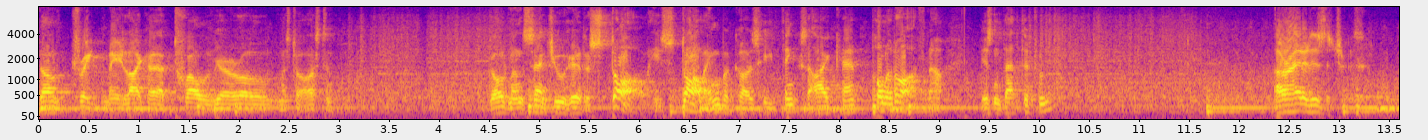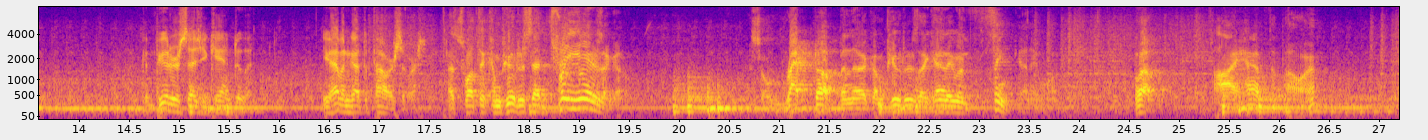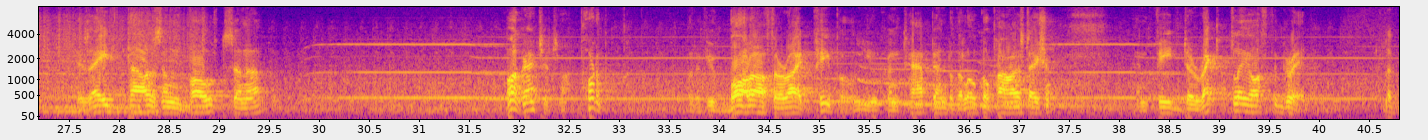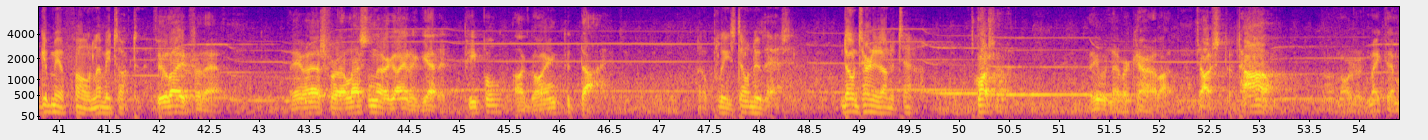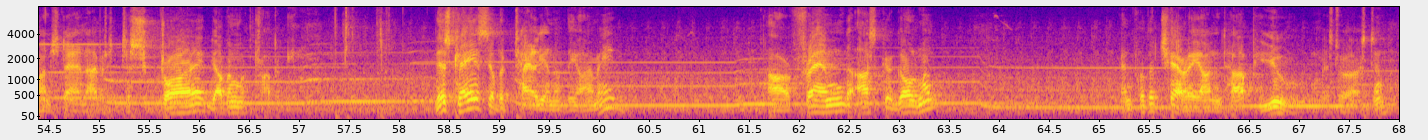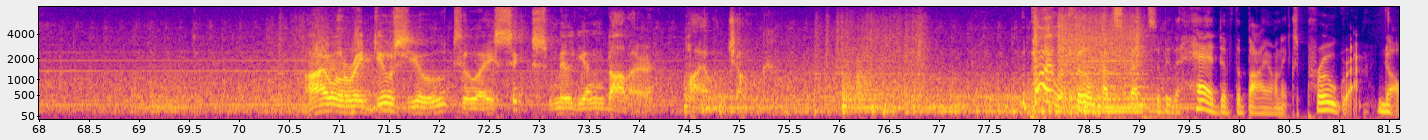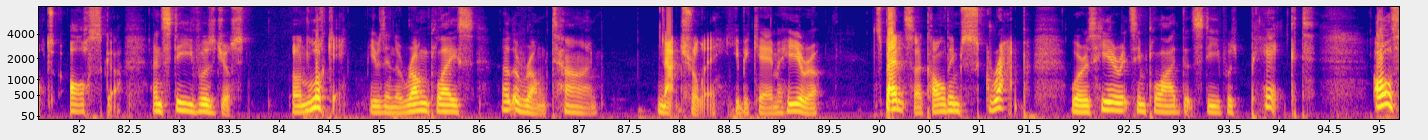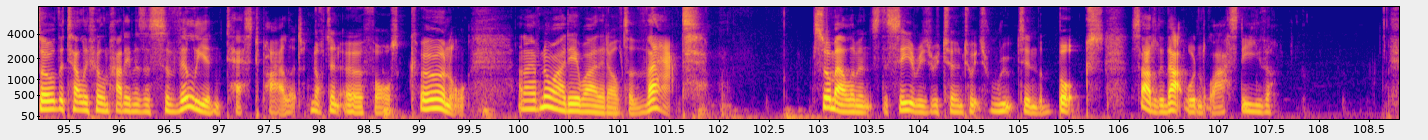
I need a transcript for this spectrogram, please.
Don't treat me like a 12 year old, Mr. Austin. Goldman sent you here to stall. He's stalling because he thinks I can't pull it off. Now, isn't that the truth? All right, it is the truth. Computer says you can't do it. You haven't got the power source. That's what the computer said three years ago. They're so wrapped up in their computers they can't even think anymore. Well, I have the power. Is 8,000 volts enough? Well, grant it's not portable. But if you've bought off the right people, you can tap into the local power station and feed directly off the grid. Look, give me a phone. Let me talk to them. Too late for that. They've asked for a lesson, they're going to get it. People are going to die. No, please, don't do that. Don't turn it on the town. Of course not. They would never care about just a town. In order to make them understand, I must destroy government property. In this case, a battalion of the Army, our friend Oscar Goldman, and for the cherry on top, you, Mr. Austin. I will reduce you to a six million dollar pile of junk. The pilot film had Spencer be the head of the Bionics program, not Oscar, and Steve was just unlucky. He was in the wrong place at the wrong time. Naturally, he became a hero. Spencer called him Scrap, whereas here it's implied that Steve was picked. Also, the telefilm had him as a civilian test pilot, not an Air Force colonel, and I have no idea why they'd alter that. Some elements the series returned to its roots in the books. Sadly, that wouldn't last either.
